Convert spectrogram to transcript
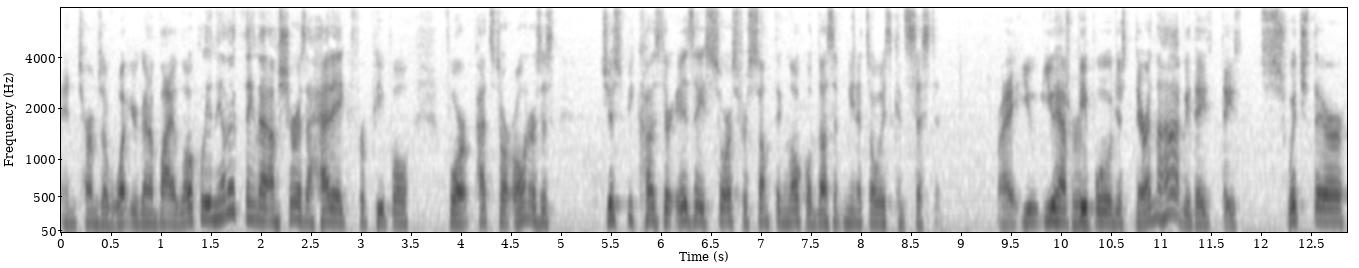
in terms of what you're going to buy locally. And the other thing that I'm sure is a headache for people, for pet store owners, is just because there is a source for something local doesn't mean it's always consistent, right? You you have True. people who just they're in the hobby. They they switch their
